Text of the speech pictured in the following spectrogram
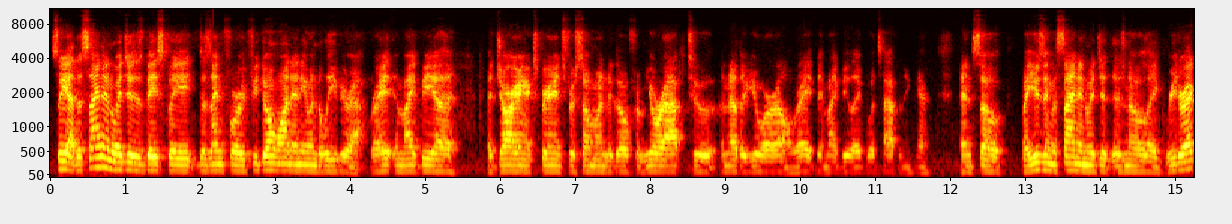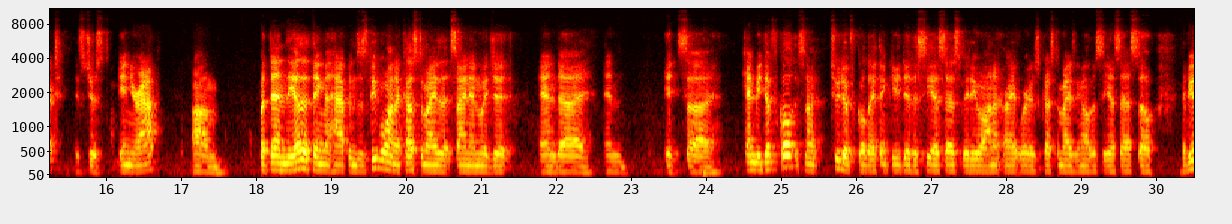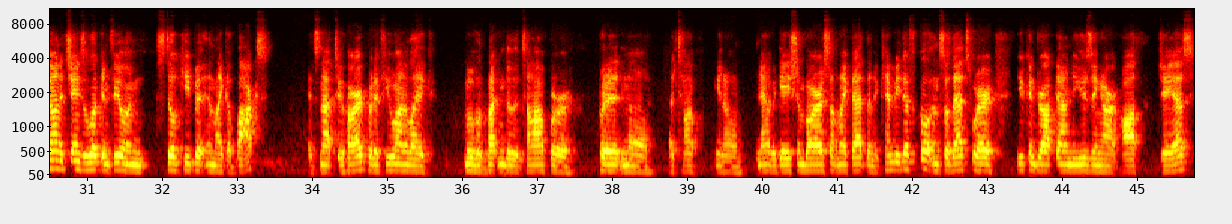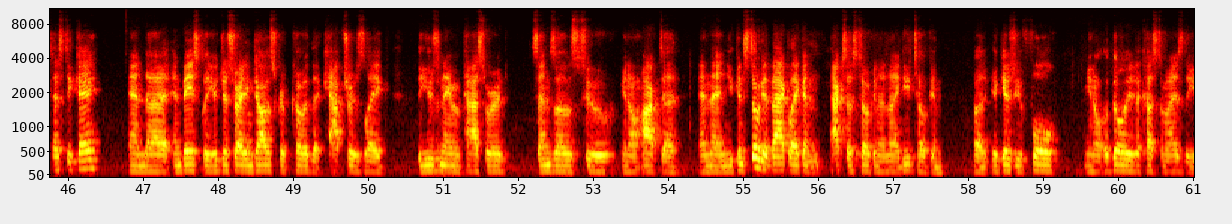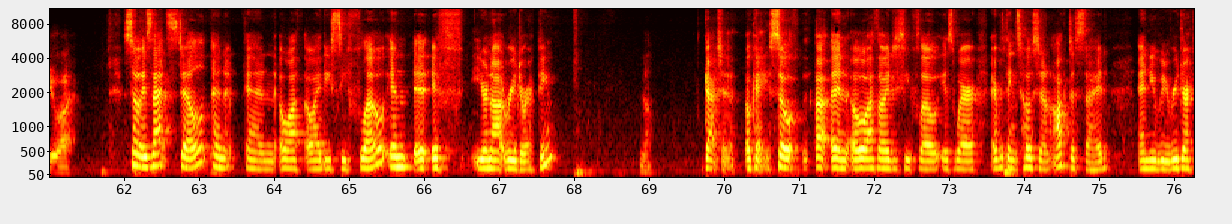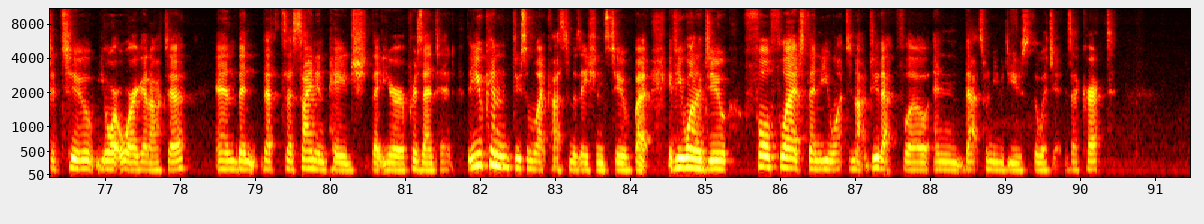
So yeah, the sign in widget is basically designed for if you don't want anyone to leave your app, right? It might be a a jarring experience for someone to go from your app to another URL, right? They might be like, what's happening here? And so by using the sign in widget, there's no like redirect, it's just in your app. Um, but then the other thing that happens is people want to customize that sign in widget and uh, and it's uh, can be difficult. It's not too difficult. I think you did a CSS video on it, right? Where it's customizing all the CSS. So if you want to change the look and feel and still keep it in like a box, it's not too hard. But if you want to like move a button to the top or put it in a, a top you know navigation bar or something like that then it can be difficult. And so that's where you can drop down to using our auth.js sdk and uh, and basically you're just writing javascript code that captures like the username and password sends those to you know okta. And then you can still get back like an access token and an id token but it gives you full you know ability to customize the ui so is that still an an OAuth OIDC flow in if you're not redirecting? No. Gotcha. Okay. So uh, an OAuth OIDC flow is where everything's hosted on Okta side, and you'll be redirected to your org at Okta, and then that's a sign-in page that you're presented. That you can do some light customizations to. but if you want to do full fledged, then you want to not do that flow, and that's when you would use the widget. Is that correct?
